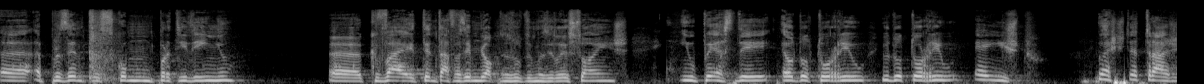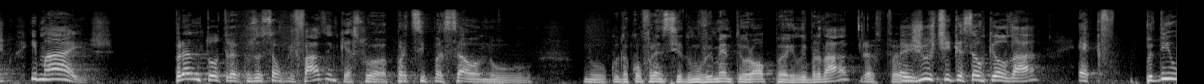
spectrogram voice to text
uh, apresenta-se como um partidinho que vai tentar fazer melhor que nas últimas eleições, e o PSD é o Doutor Rio, e o Doutor Rio é isto. Eu acho que isto é trágico. E mais, perante outra acusação que lhe fazem, que é a sua participação no, no, na Conferência do Movimento Europa e Liberdade, a justificação que ele dá é que pediu,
